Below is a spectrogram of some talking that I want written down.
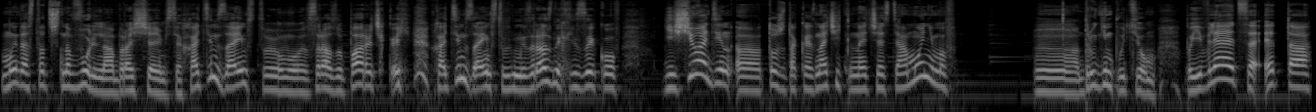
мы достаточно вольно обращаемся. Хотим, заимствуем э, сразу парочкой, хотим, заимствуем из разных языков. Еще один, э, тоже такая значительная часть амонимов, другим путем появляется, это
